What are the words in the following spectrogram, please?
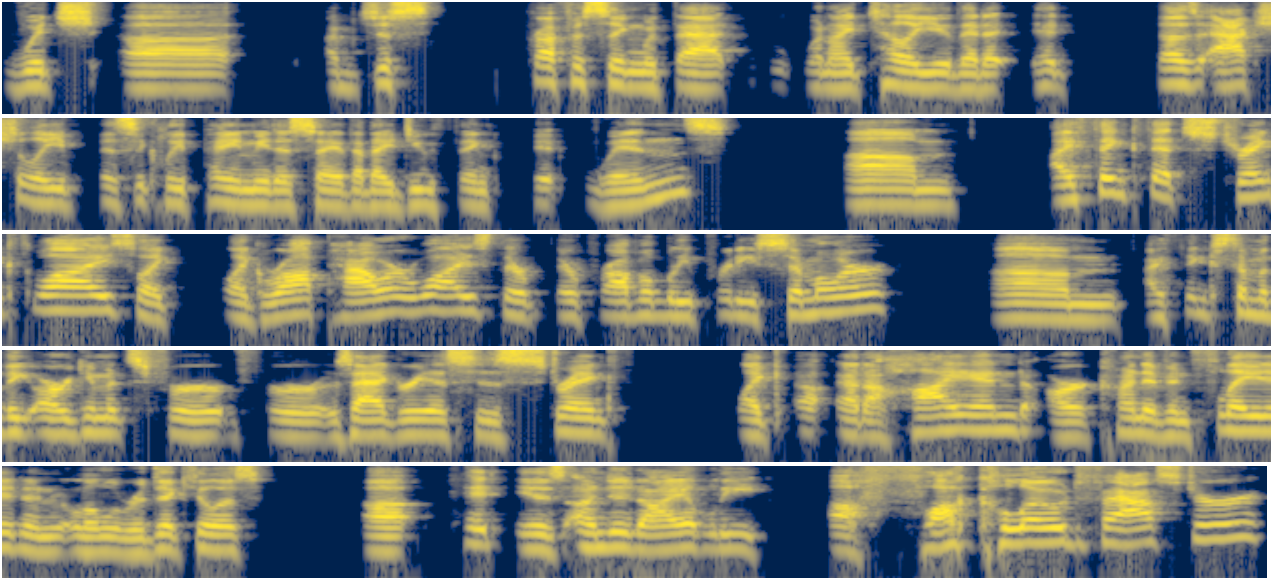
which uh, I'm just prefacing with that when I tell you that it, it does actually physically pain me to say that I do think Pit wins. Um, I think that strength wise, like like raw power wise, they're they're probably pretty similar. Um, I think some of the arguments for for Zagreus's strength, like uh, at a high end, are kind of inflated and a little ridiculous. Uh, Pit is undeniably a fuckload faster,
